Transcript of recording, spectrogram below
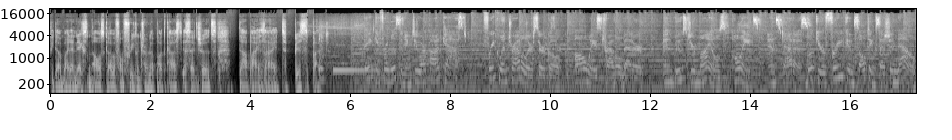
wieder bei der nächsten Ausgabe vom Frequent Traveler Podcast Essentials dabei seid. Bis bald. Thank you for listening to our podcast, Frequent Traveler Circle. Always travel better. And boost your miles, points, and status. Book your free consulting session now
